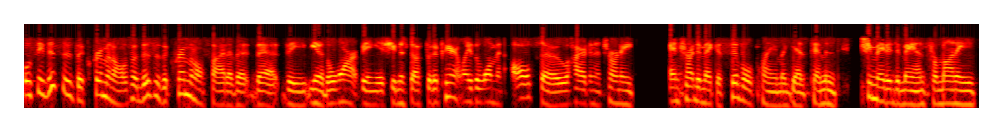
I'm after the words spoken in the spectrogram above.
Well, see, this is the criminal. So this is the criminal side of it that the you know the warrant being issued and stuff. But apparently, the woman also hired an attorney and tried to make a civil claim against him, and she made a demand for money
